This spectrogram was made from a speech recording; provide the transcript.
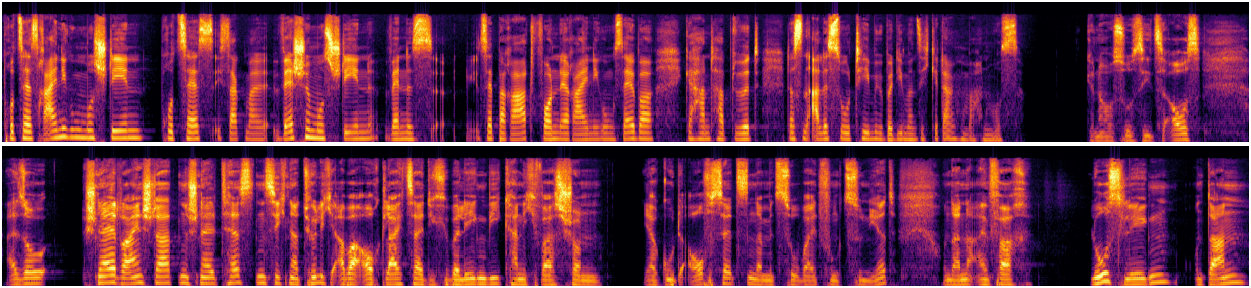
Prozess Reinigung muss stehen, Prozess, ich sag mal, Wäsche muss stehen, wenn es äh, separat von der Reinigung selber gehandhabt wird. Das sind alles so Themen, über die man sich Gedanken machen muss. Genau, so sieht's aus. Also schnell reinstarten, schnell testen, sich natürlich aber auch gleichzeitig überlegen, wie kann ich was schon ja gut aufsetzen, damit es soweit funktioniert und dann einfach loslegen und dann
